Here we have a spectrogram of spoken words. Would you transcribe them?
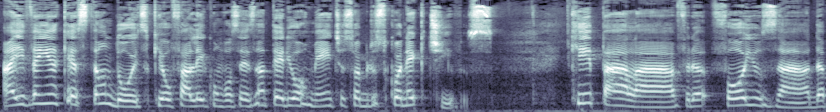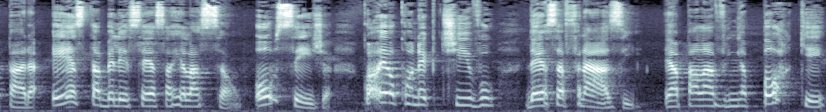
Aí vem a questão 2, que eu falei com vocês anteriormente sobre os conectivos. Que palavra foi usada para estabelecer essa relação? Ou seja, qual é o conectivo dessa frase? É a palavrinha porque.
